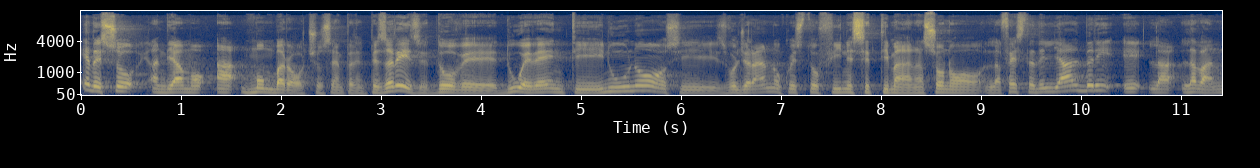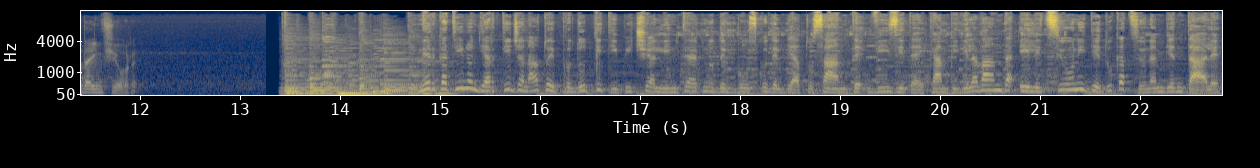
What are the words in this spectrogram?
E adesso andiamo a Monbaroccio, sempre nel Pesarese, dove due eventi in uno si svolgeranno questo fine settimana. Sono la festa degli alberi e la lavanda in fiore. Mercatino di artigianato e prodotti tipici all'interno del Bosco del Beato Sante, visite ai campi di lavanda e lezioni di educazione ambientale.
